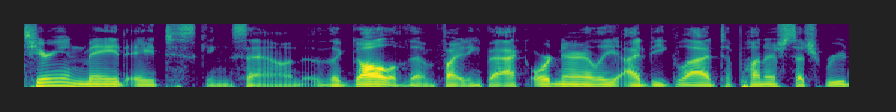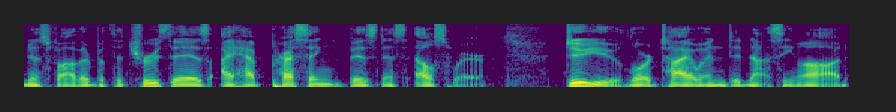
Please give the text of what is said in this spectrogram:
Tyrion made a tisking sound. The gall of them fighting back. Ordinarily, I'd be glad to punish such rudeness, father. But the truth is, I have pressing business elsewhere. Do you, Lord Tywin? Did not seem odd.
